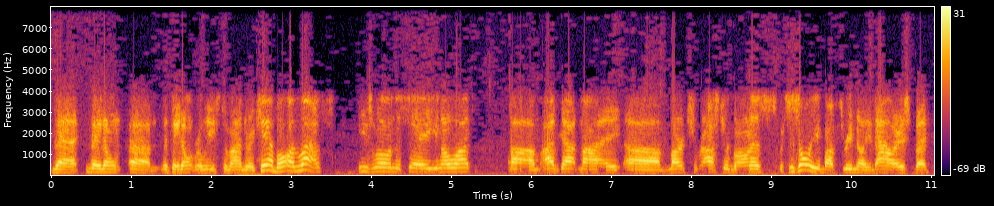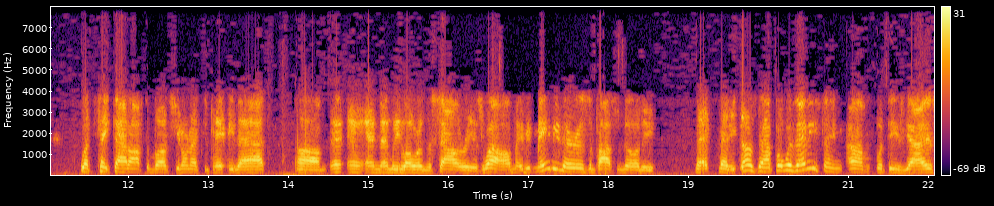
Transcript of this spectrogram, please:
that they don't um, that they don't release Devondre Campbell unless he's willing to say, you know what, um, I've got my uh, March roster bonus, which is only about three million dollars, but let's take that off the books. You don't have to pay me that, um, and, and then we lower the salary as well. Maybe maybe there is a possibility that that he does that. But with anything um, with these guys,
